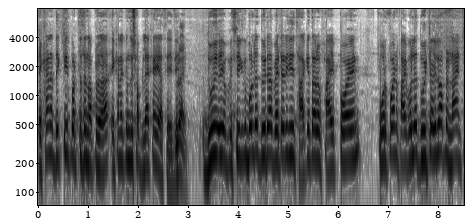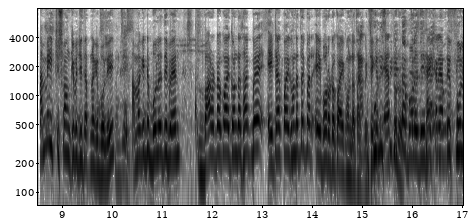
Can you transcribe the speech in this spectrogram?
এখানে দেখতেই পারতেছেন আপনারা এখানে কিন্তু সব লেখাই আছে. দুই সিক্স ভোল্টের দুইটা ব্যাটারি যদি থাকে তাহলে five point four point five হলে দুইটা হলো আপনার নাইন আমি একটু সংক্ষেপে যদি আপনাকে বলি আমাকে একটু বলে দিবেন বারোটা কয় ঘণ্টা থাকবে এটা কয় ঘণ্টা থাকবে আর এই বড়টা কয় ঘণ্টা থাকবে ঠিক আছে? এত হ্যাঁ খালি আপনি ফুল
